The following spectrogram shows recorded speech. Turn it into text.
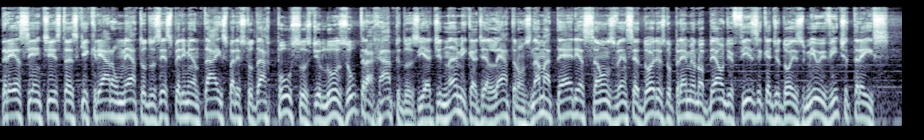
Três cientistas que criaram métodos experimentais para estudar pulsos de luz ultra rápidos e a dinâmica de elétrons na matéria são os vencedores do Prêmio Nobel de Física de 2023.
